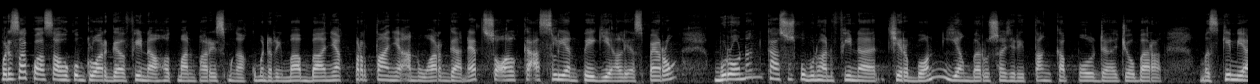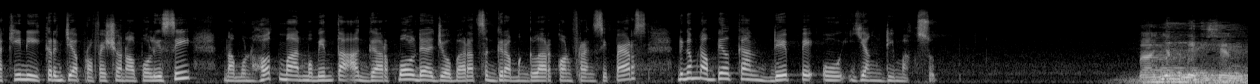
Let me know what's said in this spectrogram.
Pemirsa kuasa hukum keluarga Vina Hotman Paris mengaku menerima banyak pertanyaan warganet soal keaslian Peggy alias Perong, buronan kasus pembunuhan Vina Cirebon yang baru saja ditangkap Polda Jawa Barat. Meski meyakini kerja profesional polisi, namun Hotman meminta agar Polda Jawa Barat segera menggelar konferensi pers dengan menampilkan DPO yang dimaksud. Banyak netizen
